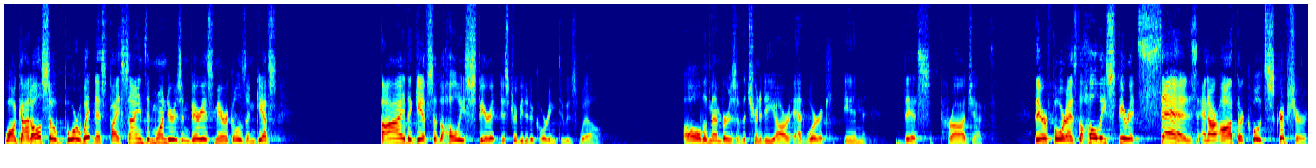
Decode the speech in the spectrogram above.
while God also bore witness by signs and wonders and various miracles and gifts by the gifts of the Holy Spirit distributed according to his will. All the members of the Trinity are at work in this project. Therefore, as the Holy Spirit says, and our author quotes scripture,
